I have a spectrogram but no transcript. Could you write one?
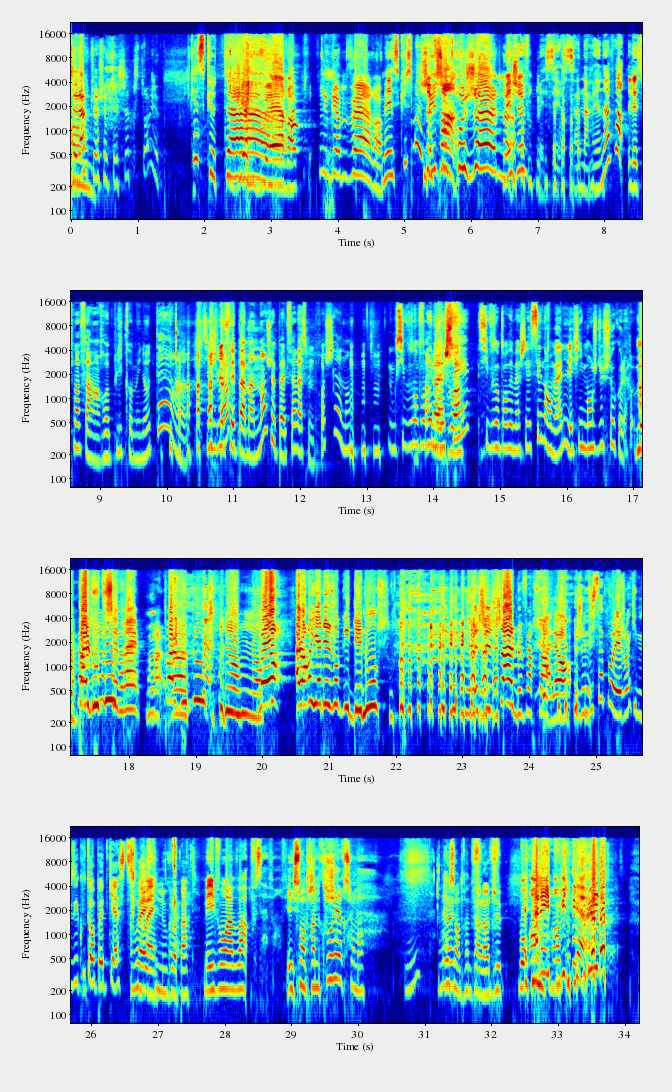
là que tu achètes tes sextoys. Qu'est-ce que Gamme t'as vert. Une gamme vert. Mais excuse-moi, je Mais ils sont un- trop jeunes. Mais, je... mais ça n'a rien à voir. Laisse-moi faire un repli communautaire. si je le fais pas maintenant, je vais pas le faire la semaine prochaine. hein. Donc, si vous Enfin, entendez toi. mâcher, si vous entendez mâcher, c'est normal. Les filles mangent du chocolat. Mais Ah, pas le doudou. c'est vrai. Mais Ouais, pas ouais. le doudou. non, non. Mais alors, alors il y a des gens qui dénoncent. c'est sale de faire ça. Alors, je dis ça pour les gens qui nous écoutent en podcast. Ouais, Ouais. qui nous voient pas. Mais ils vont avoir. Vous avez envie. Et ils sont en train de courir sûrement. Là, ils sont en train de faire leur job. Bon, en- Allez, en, vite, tout cas,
